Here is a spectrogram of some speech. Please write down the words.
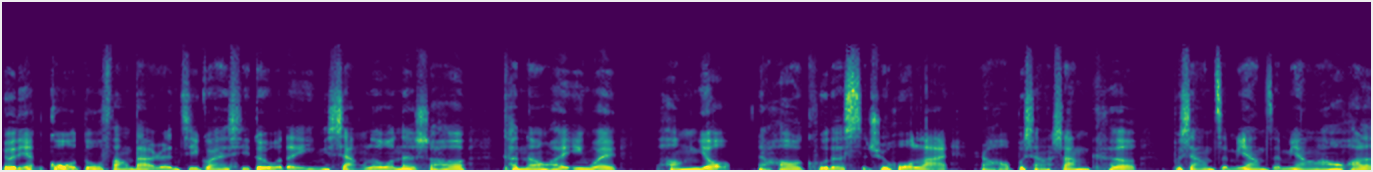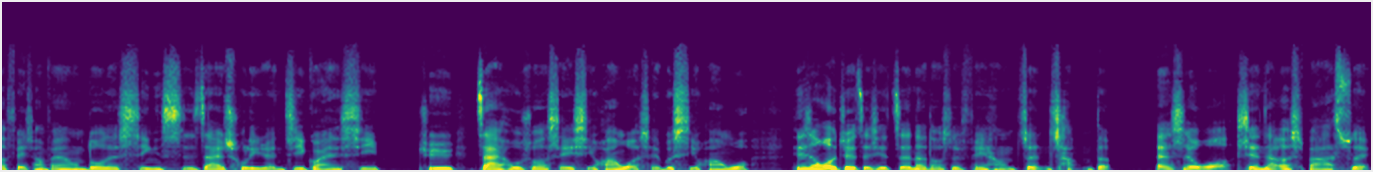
有点过度放大人际关系对我的影响了。我那时候可能会因为朋友，然后哭得死去活来，然后不想上课，不想怎么样怎么样，然后花了非常非常多的心思在处理人际关系，去在乎说谁喜欢我，谁不喜欢我。其实我觉得这些真的都是非常正常的。但是我现在二十八岁，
